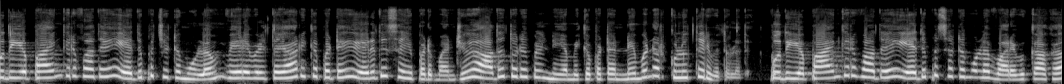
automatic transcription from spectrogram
புதிய பயங்கரவாத எதிர்ப்பு சட்டம் மூலம் விரைவில் தயாரிக்கப்பட்டு இறுதி செய்யப்படும் என்று அது தொடர்பில் நியமிக்கப்பட்ட நிபுணர் குழு தெரிவித்துள்ளது. புதிய பயங்கரவாத எதிர்ப்பு சட்டமூல வரைவுக்காக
